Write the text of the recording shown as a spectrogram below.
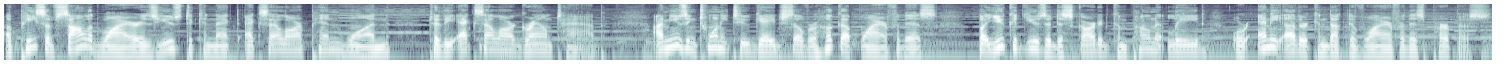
A piece of solid wire is used to connect XLR pin 1 to the XLR ground tab. I'm using 22 gauge silver hookup wire for this, but you could use a discarded component lead or any other conductive wire for this purpose.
